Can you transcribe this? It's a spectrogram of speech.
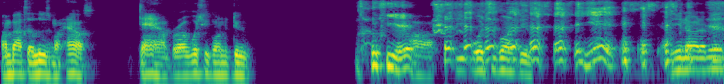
I'm about to lose my house." Damn, bro, what you going to do? yeah. Uh, what you going to do? yeah. You know what I mean?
